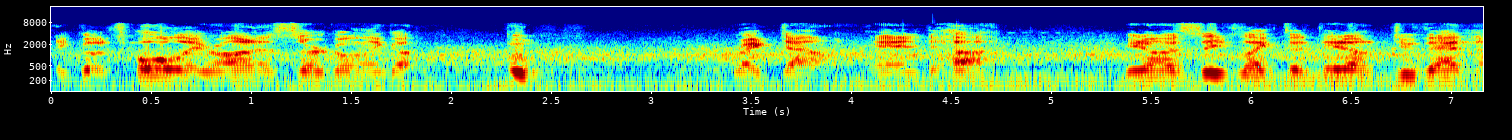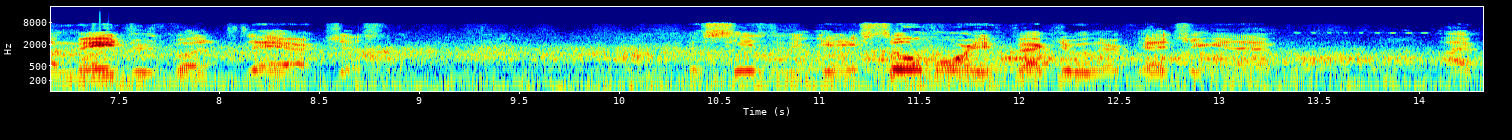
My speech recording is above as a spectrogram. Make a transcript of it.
they go totally around in a circle and they go, boom, right down. And uh, you know, it seems like that they don't do that in the majors, but they are just. It seems to be getting so more effective with their pitching, and I, I,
